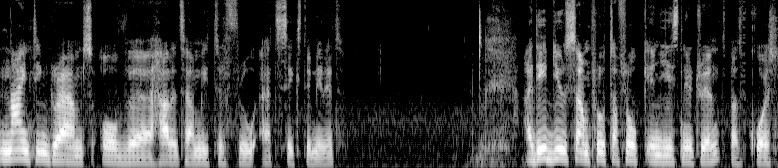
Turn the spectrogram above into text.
19 grams of uh, Hallertau Mittelfrüh at 60 minutes. I did use some Protafloc and yeast nutrient, but of course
